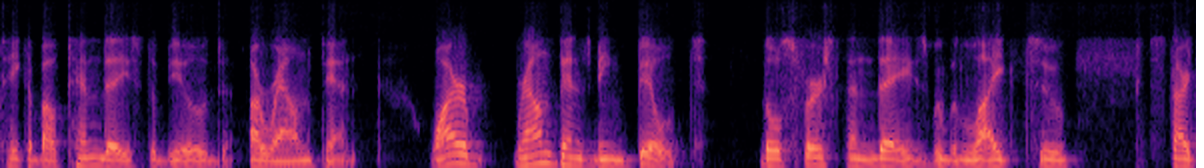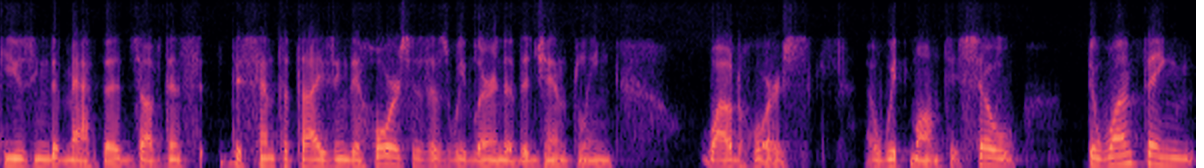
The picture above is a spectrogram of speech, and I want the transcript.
take about 10 days to build a round pen while round pens being built those first 10 days we would like to start using the methods of des- desensitizing the horses as we learned at the gentling wild horse uh, with monty so the one thing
